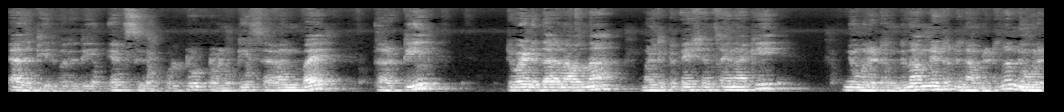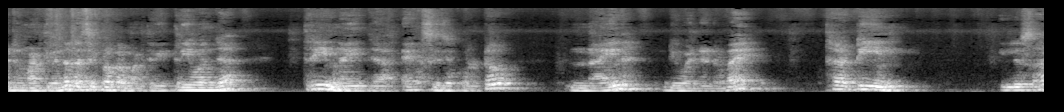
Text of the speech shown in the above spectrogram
as it is ಬರೀರಿ x is equal to twenty seven by thirteen divide ಇದ್ದಾಗ ನಾವನ್ನ ಮಲ್ಟಿಪ್ಲಿಕೇಶನ್ ಸೈನ್ ಹಾಕಿ ನ್ಯೂಮರೇಟರ್ ಡಿನಾಮಿನೇಟರ್ ಡಿನಾಮಿನೇಟರ್ನ ನ್ಯೂಮರೇಟರ್ ಮಾಡ್ತೀವಿ ಅಂದ್ರೆ ರೆಸಿಪ್ರೋಕಲ್ ಮಾಡ್ತೀವಿ. ತ್ರೀ ಒನ್ ಜ ತ್ರೀ ನೈನ್ ಜ x is equal to nine divided by thirteen ಇಲ್ಲೂ ಸಹ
